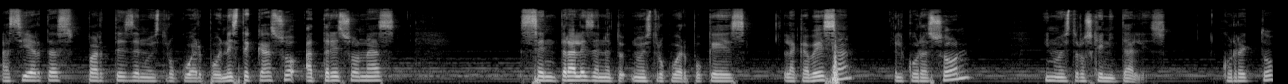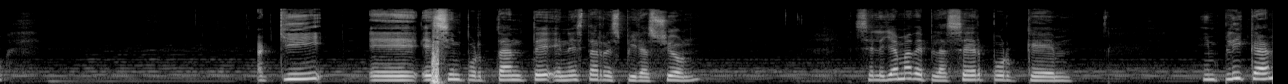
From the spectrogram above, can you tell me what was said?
a ciertas partes de nuestro cuerpo, en este caso a tres zonas centrales de nuestro cuerpo, que es la cabeza, el corazón y nuestros genitales. ¿Correcto? Aquí eh, es importante en esta respiración, se le llama de placer porque implica,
